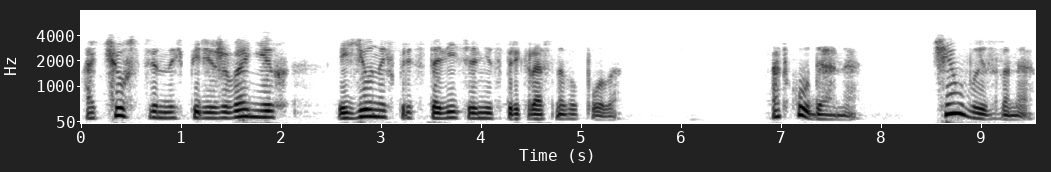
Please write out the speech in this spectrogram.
о чувственных переживаниях юных представительниц прекрасного пола. Откуда она? Чем вызвана?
